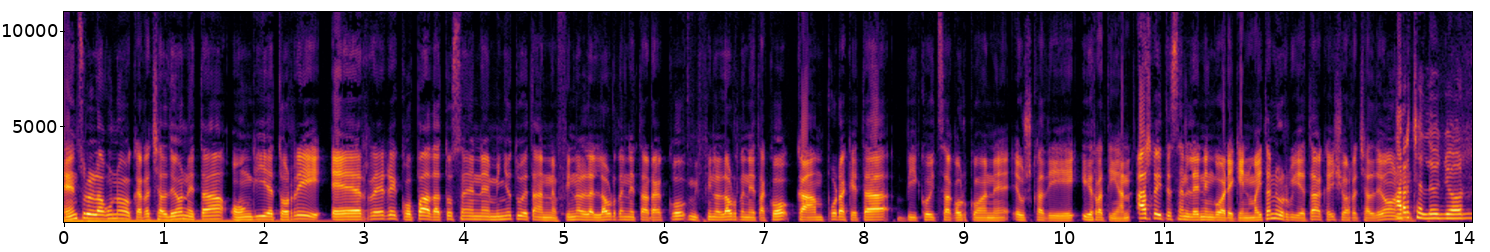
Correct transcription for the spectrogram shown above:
Entzule laguno, Karratxaldeon eta ongi etorri errege kopa datozen minutuetan final laurdenetarako, final laurdenetako kanporak eta bikoitza gaurkoan Euskadi irratian. Az gaitezen lehenengoarekin, maitan urbieta, kaixo, Arratxaldeon. Arratxaldeon, Jon.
